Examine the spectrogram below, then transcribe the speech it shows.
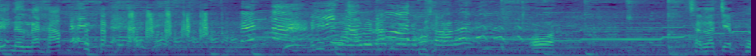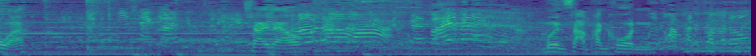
นิดนึงนะครับ เป็นแบบไม่ใช่ตัวเราด้วยนะที่เป็นกัมพูชานะโอ้ฉันละเจ็บหัวใช่แล้วไล่แม่หมื่นสามพันคนหมื่นสามพันคนมันต้อง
